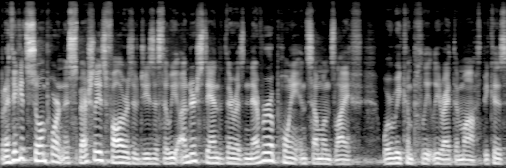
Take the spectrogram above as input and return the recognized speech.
but I think it's so important, especially as followers of Jesus, that we understand that there was never a point in someone's life where we completely write them off because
